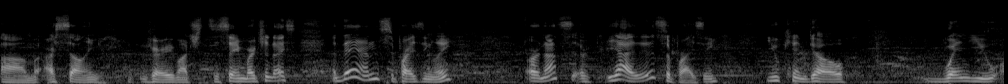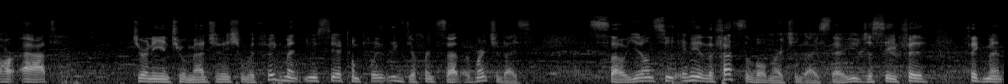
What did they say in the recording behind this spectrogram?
um, are selling very much the same merchandise. And then, surprisingly, or not, or, yeah, it is surprising, you can go when you are at Journey into Imagination with Figment, you see a completely different set of merchandise. So you don't see any of the festival merchandise there. You just see fi- Figment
